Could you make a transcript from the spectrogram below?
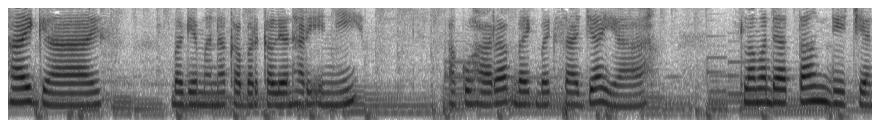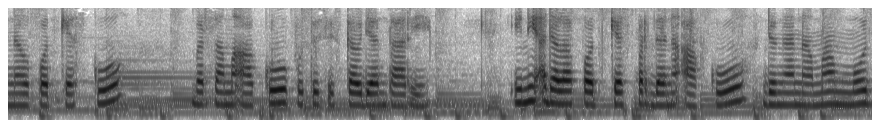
Hai guys, bagaimana kabar kalian hari ini? Aku harap baik-baik saja ya. Selamat datang di channel podcastku bersama aku Putu Siska Udiantari. Ini adalah podcast perdana aku dengan nama Mood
